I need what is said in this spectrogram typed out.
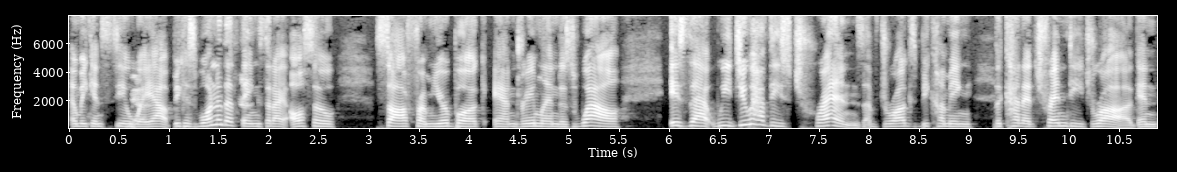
and we can see a yeah. way out. Because one of the things that I also saw from your book and Dreamland as well is that we do have these trends of drugs becoming the kind of trendy drug. And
